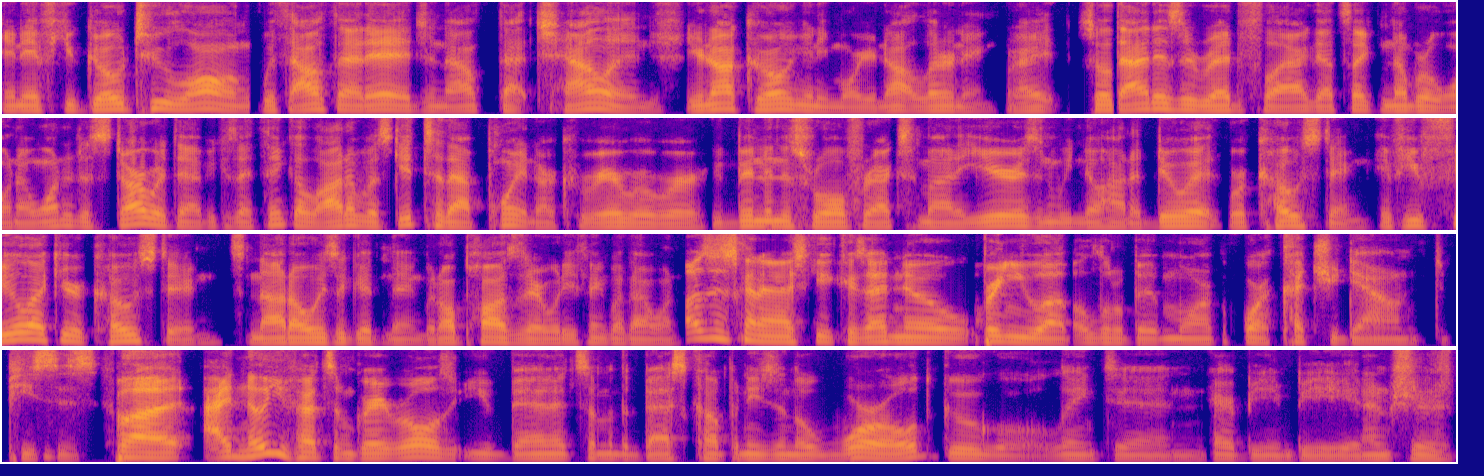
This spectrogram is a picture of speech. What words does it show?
And if you go too long without that edge and out that challenge, you're not growing anymore. You're not learning, right? So that is a red flag. That's like number one. I wanted to start with that because I think a lot of us get to that point in our career where we're we've been in this role for X amount of years and we know how to do it. We're coasting. If you feel like you're coasting, it's not always a good thing. But I'll pause there. What do you think about that one? I was just going to ask you because I know bring you up a little bit more before I cut you down to pieces. But I know you've had some great roles. You've been at some of the best companies in the world Google, LinkedIn, Airbnb, and I'm sure there's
